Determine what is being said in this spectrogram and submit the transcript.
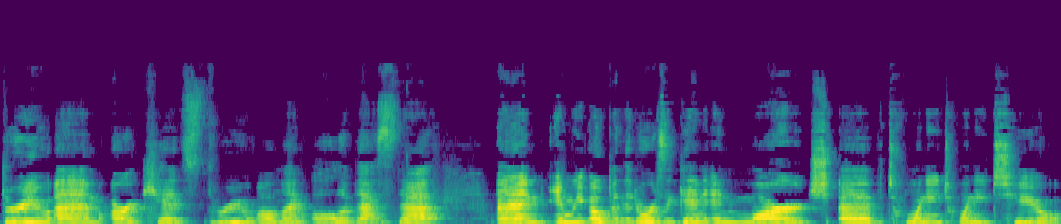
through um, art kits, through online, all of that stuff. Um, and we open the doors again in March of 2022.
